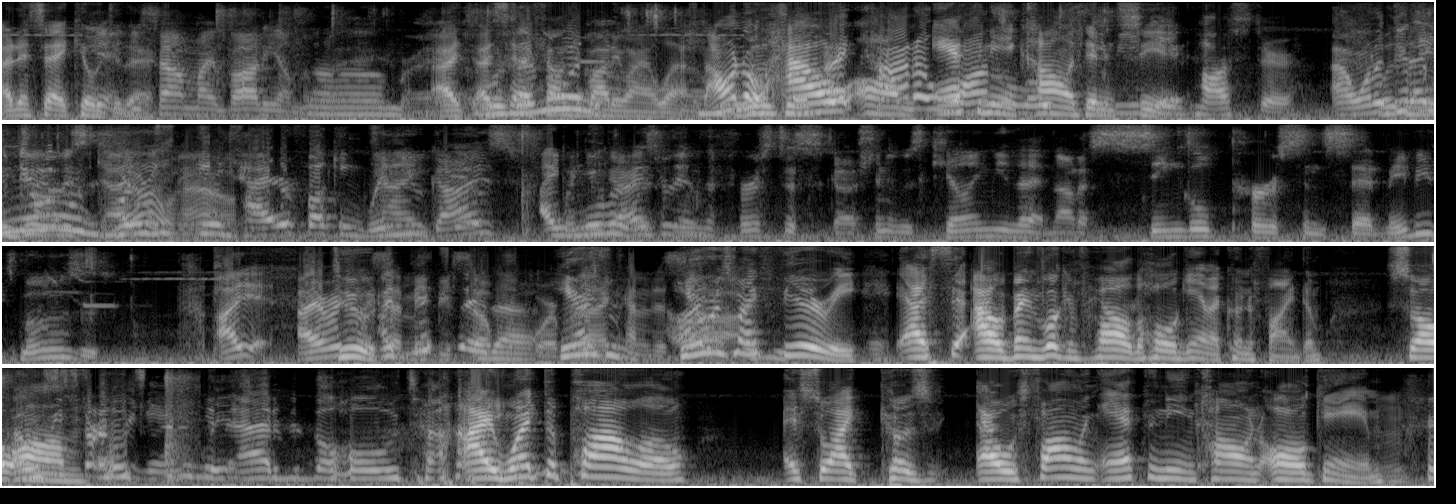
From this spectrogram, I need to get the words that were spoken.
I didn't say I killed yeah, you there. found my body on the way. Um, right? I, I Was said I found the body when I left. I don't know Was how um, Anthony and Colin didn't see it. Imposter. I want to be I knew it was this- I don't Moses know the entire fucking time. when you guys I when knew you guys were in the first discussion, it was killing me that not a single person said maybe it's Moses. I I originally Dude. said I maybe did say so that. before, Here's but I kind of here was my theory. I said I've been looking for Paulo the whole game. I couldn't find him. So I was um, stuck I was the- whole time. I went to Paulo, and so I because I was following Anthony and Colin all game. Mm-hmm.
